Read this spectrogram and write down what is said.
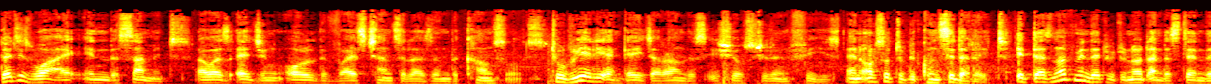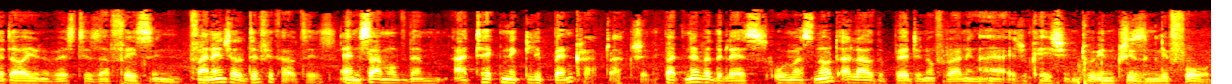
That is why in the summit I was urging all the vice chancellors and the councils to really engage around this issue of student fees and also to be considerate. It does not mean that we do not understand that our universities are facing financial difficulties and some of them are technically bankrupt actually. But nevertheless, we must not allow the burden of running higher education to increasingly fall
